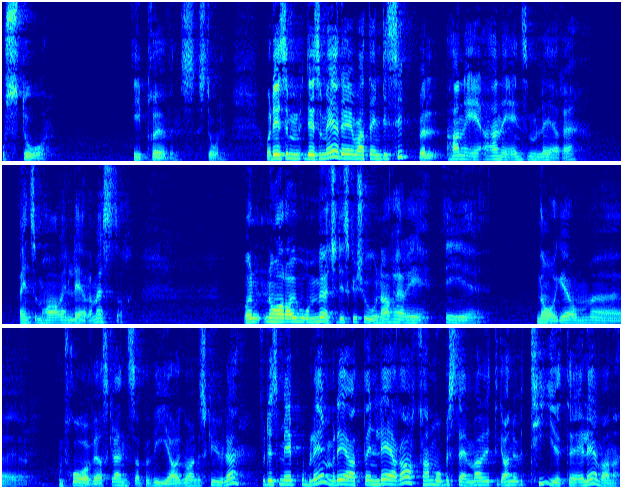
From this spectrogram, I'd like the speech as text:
å stå i prøvens stund. Og det som, det som, er, det er jo at en disippel han er, han er, en som lærer. En som har en læremester. Og Nå har det jo vært mye diskusjoner her i, i Norge om, uh, om fraværsgrenser på videregående skole. For Det som er problemet, det er at en lærer han må bestemme litt over tida til elevene.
